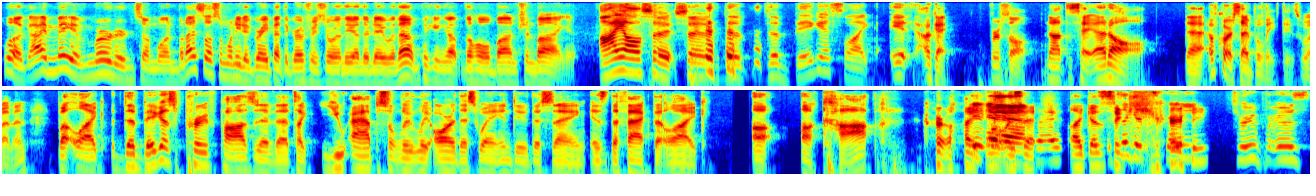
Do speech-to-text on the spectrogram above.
look, I may have murdered someone, but I saw someone eat a grape at the grocery store the other day without picking up the whole bunch and buying it. I also so the the biggest like it okay first of all not to say at all that of course I believe these women but like the biggest proof positive that's like you absolutely are this way and do this thing is the fact that like a a cop or like what was it right? like a It's like a security state trooper. It was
